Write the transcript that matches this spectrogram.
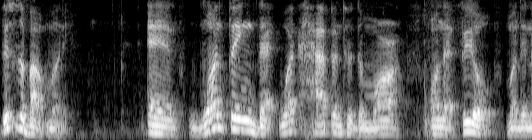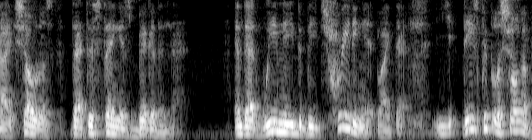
This is about money. And one thing that what happened to Damar on that field Monday night showed us that this thing is bigger than that and that we need to be treating it like that. These people are showing up.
